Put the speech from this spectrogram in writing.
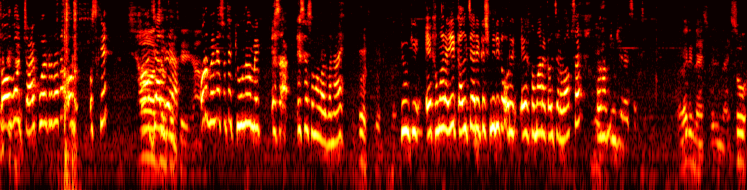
तो वो चाय पुअर करता था और उसके हाथ हाँ जल गया हाँ और मैंने सोचा क्यों ना हम एक ऐसा ऐसे समावर बनाए क्योंकि एक हमारा ये कल्चर है कश्मीरी का और एक हमारा कल्चर वापस है और हम इंजॉय कर सकते हैं Very nice, very nice. So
